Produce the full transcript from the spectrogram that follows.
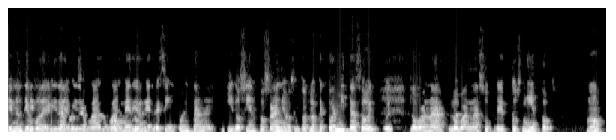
tiene un tiempo de vida aproximado promedio entre 50 y 200 años. Entonces, lo que tú emitas hoy lo van a, lo van a sufrir tus nietos, ¿no?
